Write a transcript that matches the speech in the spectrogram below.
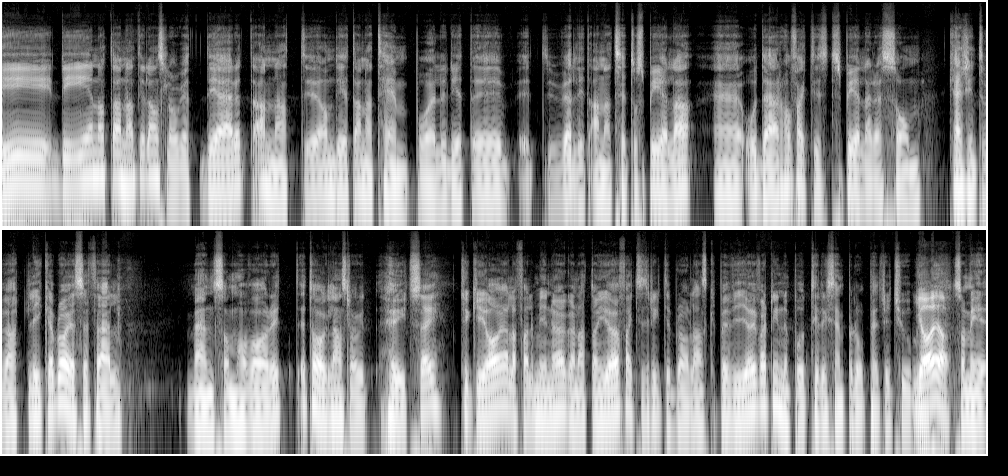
det, det, är något annat i landslaget. Det är ett annat, om det är ett annat tempo eller det är ett, eh, ett väldigt annat sätt att spela. Eh, och där har faktiskt spelare som kanske inte varit lika bra i SFL men som har varit ett tag i landslaget höjt sig, tycker jag i alla fall i mina ögon, att de gör faktiskt riktigt bra landskamper. Vi har ju varit inne på till exempel då Petri Chuby ja, ja. som är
